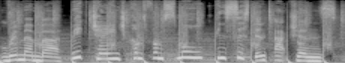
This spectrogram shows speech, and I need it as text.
remember, big change comes from small, consistent actions.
